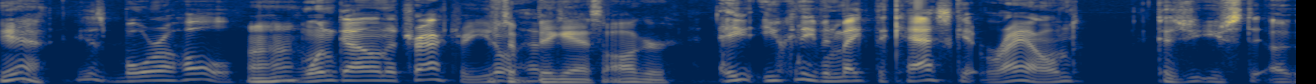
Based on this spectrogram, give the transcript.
Yeah, You just bore a hole. Uh-huh. One guy on a tractor. You just don't a have big ass auger. Hey, you can even make the casket round because you, you st- uh,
